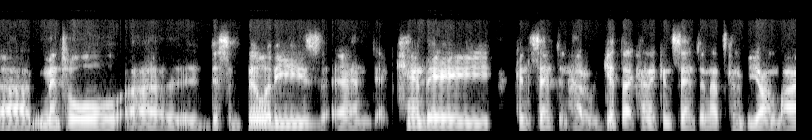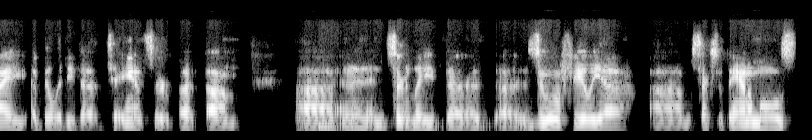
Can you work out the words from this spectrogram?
uh, mental uh, disabilities and can they consent and how do we get that kind of consent and that's kind of beyond my ability to, to answer but um, uh, mm-hmm. and then and certainly uh, uh, zoophilia um, sex with animals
